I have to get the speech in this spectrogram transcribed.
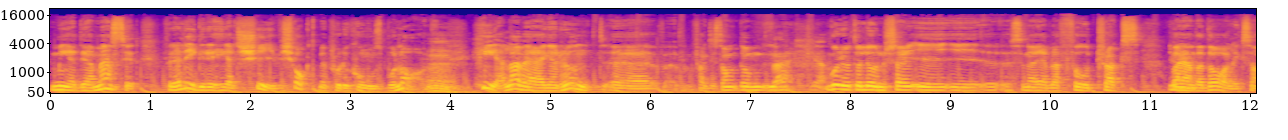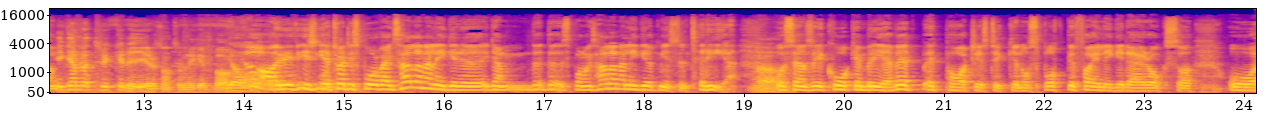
mediamässigt. För där ligger det helt tjuvtjockt med produktionsbolag. Hela vägen runt eh, faktiskt. De, de går ut och lunchar i, i såna jävla food trucks varenda dag liksom. I gamla tryckerier och sånt som ligger bakom. Ja. Ja, i- i- jag tror att i spårvägshallarna ligger, det- spårvagnshallarna ligger åtminstone tre. Och sen så är kåken bredvid ett, ett par, tre stycken och Spotify ligger där också. Och,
